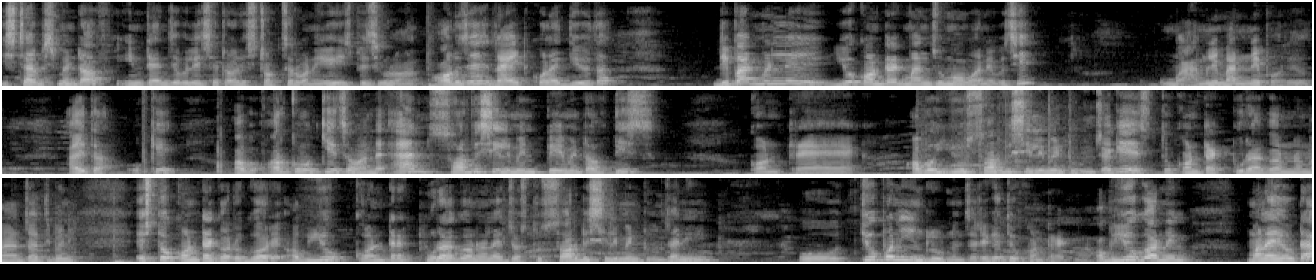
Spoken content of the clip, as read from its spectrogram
establishment of intangible asset or structure भने यो स्पेसिफिक अरू चाहिँ राइट कसलाई दियो त? डिपार्टमेन्टले यो कन्ट्र्याक्ट मान्छु म भनेपछि हामीले मान्नै पऱ्यो है त? ओके अब अर्कोमा के छ भन्दा and service element payment of this contract अब यो सर्भिस इलिमेन्ट हुन्छ कि? यस्तो कन्ट्र्याक्ट पुरा गर्नमा जति पनि यस्तो कन्ट्र्याक्टहरू गऱ्यो अब यो कन्ट्र्याक्ट पुरा गर्नलाई जस्तो सर्भिस इलिमेन्ट हुन्छ नि हो त्यो पनि इन्क्लुड हुन्छ अरे क्या त्यो कन्ट्र्याक्टमा अब यो गर्ने मलाई एउटा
